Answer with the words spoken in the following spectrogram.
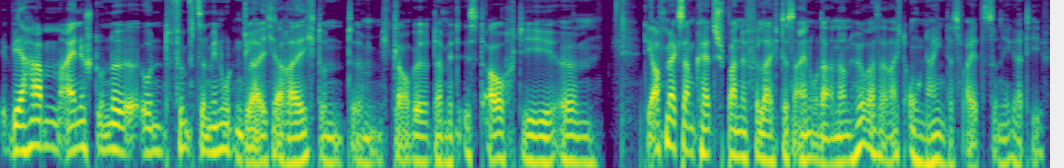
wir haben eine Stunde und 15 Minuten gleich erreicht und ähm, ich glaube, damit ist auch die, ähm, die Aufmerksamkeitsspanne vielleicht des einen oder anderen Hörers erreicht. Oh nein, das war jetzt zu negativ.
